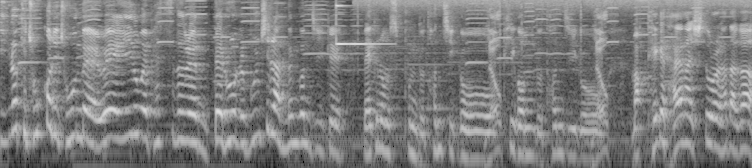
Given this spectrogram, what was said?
이렇게 조건이 좋은데 왜 이놈의 패스들은 내 롤을 물지를 않는 건지 이게 매그넘 스푼도 던지고 피검도 던지고 막 되게 다양한 시도를 하다가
